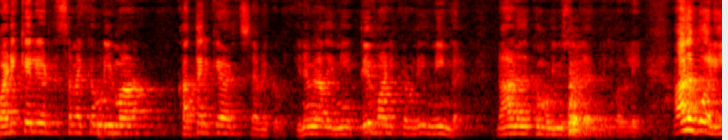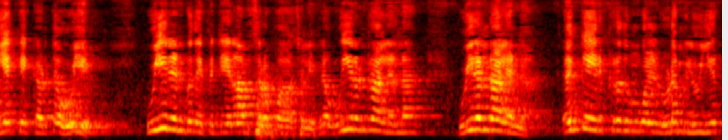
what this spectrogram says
படிக்கலை எடுத்து சமைக்க முடியுமா? கத்தரிக்காய் எடுத்து சமைக்க முடியும். எனவே அதை நீ தீர்மானிக்க முடியும் நீங்கள். நான் அதுக்கு முடிவு சொல்ல விரும்பவில்லை அதுபோல் இயற்கைக்கு அடுத்த உயிர். உயிர் என்பதை பற்றி எல்லாம் சிறப்பாக சொல்லிக்கிறேன் உயிர் என்றால் என்ன? உயிர் என்றால் என்ன? எங்கே இருக்கிறது உங்கள் உடம்பில் உயிர்?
